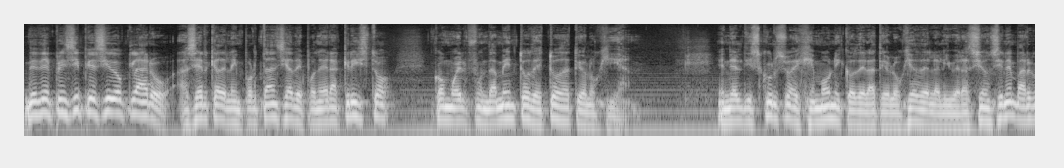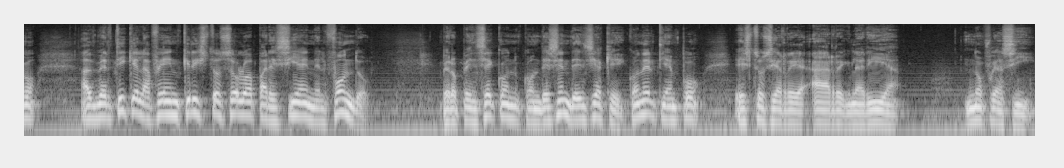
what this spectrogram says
Desde el principio he sido claro acerca de la importancia de poner a Cristo como el fundamento de toda teología. En el discurso hegemónico de la teología de la liberación, sin embargo, advertí que la fe en Cristo solo aparecía en el fondo, pero pensé con condescendencia que con el tiempo esto se arreglaría. No fue así.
